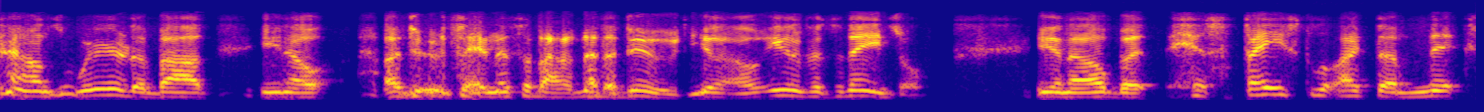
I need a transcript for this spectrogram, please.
sounds weird about you know a dude saying this about another dude. You know, even if it's an angel. You know, but his face looked like the mix.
